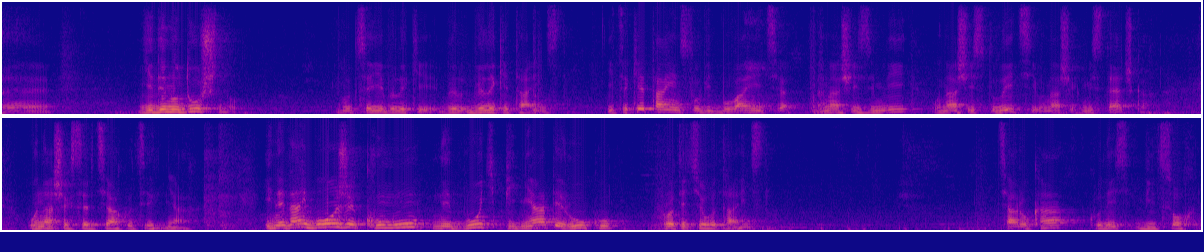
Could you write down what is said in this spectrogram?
е, єдинодушно, ну, це є велике, велике таїнство. І таке таїнство відбувається на нашій землі, у нашій столиці, у наших містечках, у наших серцях у цих днях. І не дай Боже кому-небудь підняти руку проти цього таїнства. Ця рука колись відсохне.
